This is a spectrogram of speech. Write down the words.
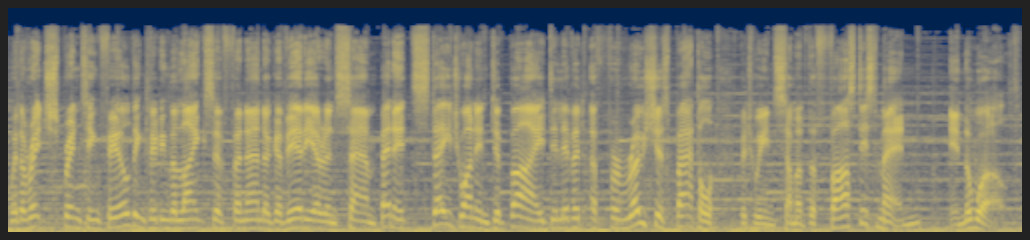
With a rich sprinting field, including the likes of Fernando Gaviria and Sam Bennett, Stage 1 in Dubai delivered a ferocious battle between some of the fastest men in the world.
